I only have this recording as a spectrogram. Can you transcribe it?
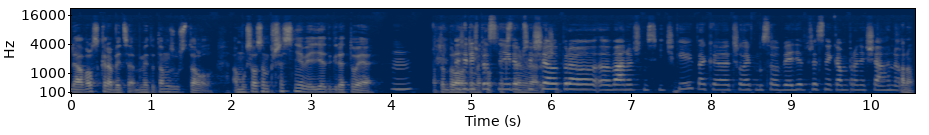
dával z krabice, aby mi to tam zůstalo. A musel jsem přesně vědět, kde to je. Hmm. A to bylo Takže když jako prostě někdo přišel náročný. pro eh, vánoční svíčky, tak eh, člověk musel vědět přesně, kam pro ně šáhnout. Ano.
